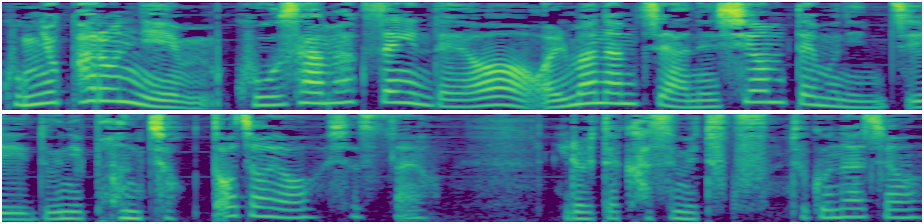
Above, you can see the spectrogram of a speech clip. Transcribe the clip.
0685님, 고3 학생인데요. 얼마 남지 않은 시험 때문인지 눈이 번쩍 떠져요. 하셨어요. 이럴 때 가슴이 두근두근하죠.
